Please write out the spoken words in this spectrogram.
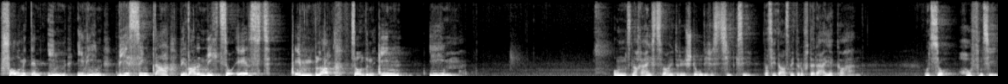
voll mit dem Im, in ihm. Wir sind da. Wir waren nicht so erst im Block, sondern in ihm. Und nach eins, zwei, drei Stunden war es Zeit, dass sie das wieder auf der Reihe hatten. Und so hoffen sie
